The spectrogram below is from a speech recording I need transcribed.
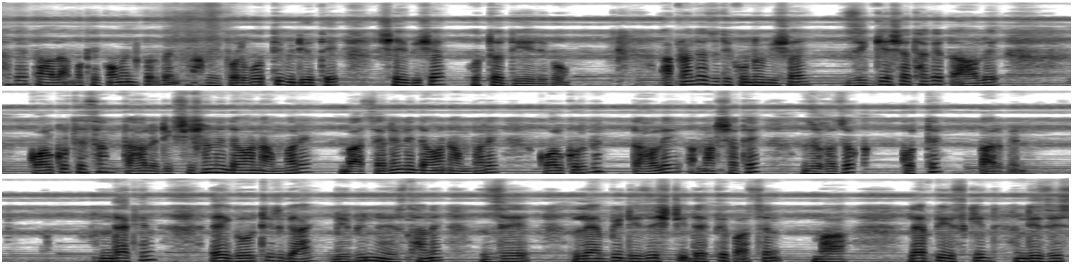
থাকে, তাহলে আমাকে কমেন্ট করবেন। আমি পরবর্তী ভিডিওতে সেই বিষয়ে উত্তর দিয়ে দেব। আপনাদের যদি কোনো বিষয় জিজ্ঞাসা থাকে, তাহলে কল করতে চান, তাহলে ডিসক্রিপশনে দেওয়া নাম্বারে বা চ্যানেলে দেওয়া নাম্বারে কল করবেন, তাহলে আমার সাথে যোগাযোগ করতে পারবেন। দেখেন, এই গরুটির গায়ে বিভিন্ন স্থানে যে ল্যাম্পি ডিজিজটি দেখতে পাচ্ছেন বা ল্যাম্পি স্কিন ডিজিজ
